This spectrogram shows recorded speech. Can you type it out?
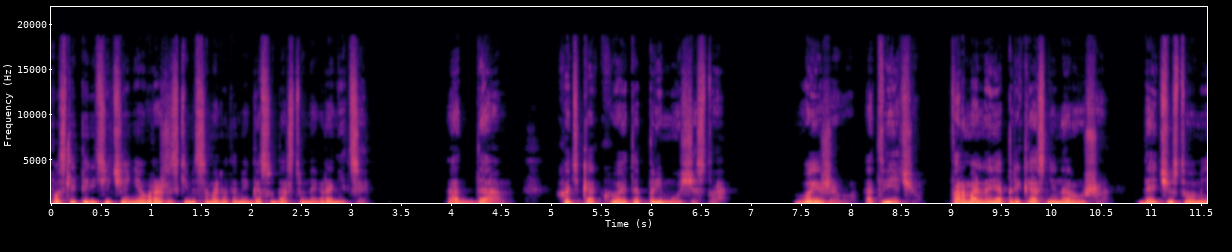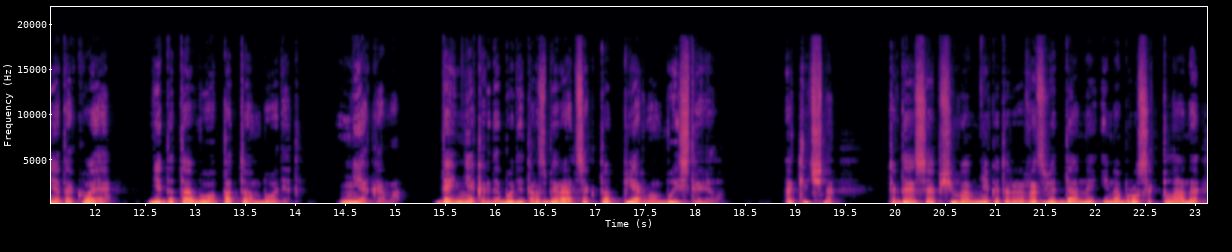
после пересечения вражескими самолетами государственной границы? Отдам. Хоть какое-то преимущество. Выживу, отвечу. Формально я приказ не нарушу. Да и чувство у меня такое, не до того потом будет. Некому. Да и некогда будет разбираться, кто первым выстрелил. Отлично. Тогда я сообщу вам некоторые разведданные и набросок плана,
